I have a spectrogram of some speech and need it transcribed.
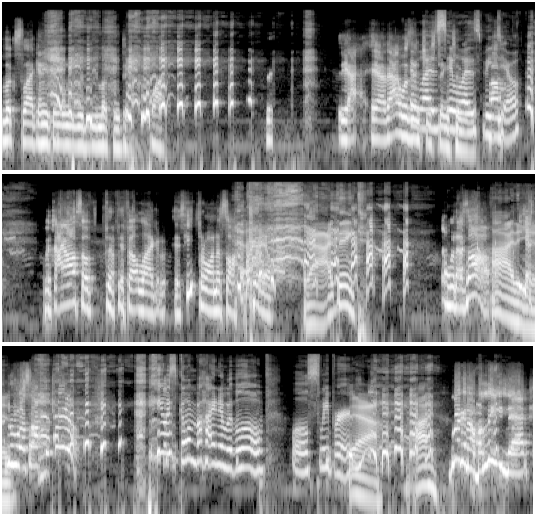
looks like anything we would be looking to. acquire. Yeah, yeah, that was It was. It to was me Um, too. Which I also f- felt like, is he throwing us off the trail? Yeah, I think. throwing us off. I think he just it is. threw us off the trail. he was going behind him with a little little sweeper. Yeah. I, We're gonna believe that,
